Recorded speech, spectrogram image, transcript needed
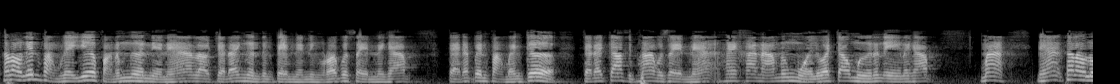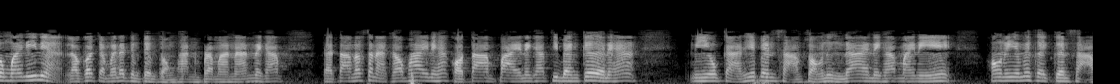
ถ้าเราเล่นฝั่งเพลเยอร์ฝั่งน้ำเงินเนี่ยนะฮะเราจะได้เงินเต็มๆเนี่ยหนึ่งร้อยเปอร์เซ็นต์นะครับแต่ถ้าเป็นฝั่งแบงเกอร์จะได้เก้าสิบห้าเปอร์เซ็นต์นะฮะให้ค่าน้ำน้องหมวยหรือว่าเจ้ามือนั่นเองนะครับ มานะฮะถ้าเราลงไม้นี้เนี่ยเราก็จะไม่ได้เต็มๆสองพันประมาณนั้นนะครับ แต่ตามลักษณะเขาไพ่นะฮะขอตามไปนะครับที่แบงเกอร์นะฮะ มีโอกาสที่เป็นสามสองหนึ่งได้นะครับ ไม้นี้ ห้องนี้ยังไม่เคยเกินสาม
